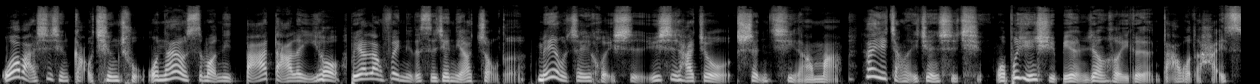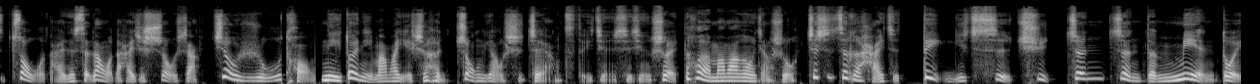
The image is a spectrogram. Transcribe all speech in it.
我要把事情搞清楚，我哪有什么？你把他打了以后，不要浪费你的时间，你要走的，没有这一回事。于是他就生气，然后骂。他也讲了一件事情：我不允许别人任何一个人打我的孩子，揍我的孩子，让我的孩子受伤，就如同你对你妈妈也是很重要，是这样子的一件事情。所以，到后来妈妈跟我讲说，这是这个孩子。第一次去真正的面对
